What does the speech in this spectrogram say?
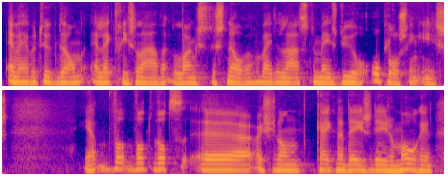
En we hebben natuurlijk dan elektrisch laden langs de snelweg, waarbij de laatste meest dure oplossing is. Ja, wat, wat, wat als je dan kijkt naar deze, deze mogelijkheden.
